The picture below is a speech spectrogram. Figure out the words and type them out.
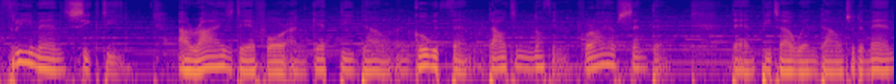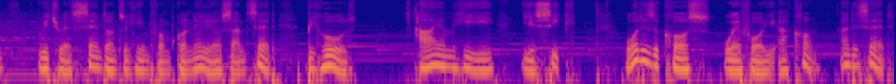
three men seek thee. Arise therefore and get thee down, and go with them, doubting nothing, for I have sent them. Then Peter went down to the men which were sent unto him from Cornelius, and said, Behold, I am he ye seek. What is the cause wherefore ye are come? And they said,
